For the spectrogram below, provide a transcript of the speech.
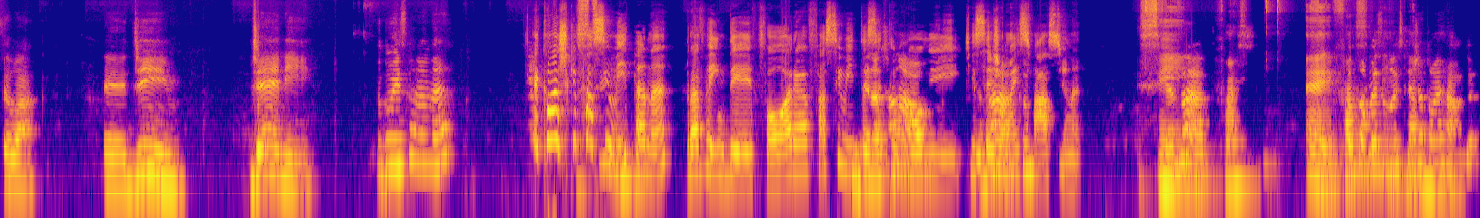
sei lá, é, Jim, Jenny, tudo isso, né? É que eu acho que facilita, né? Pra vender fora, facilita um Internacional. nome que Exato. seja mais fácil, né? Sim. Exato. Faz... É, Então talvez eu não facilita. esteja tão errada.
